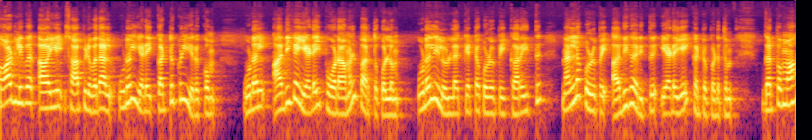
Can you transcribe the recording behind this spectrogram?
காட் லிவர் ஆயில் சாப்பிடுவதால் உடல் எடை கட்டுக்குள் இருக்கும். உடல் அதிக எடை போடாமல் பார்த்துக்கொள்ளும். உடலில் உள்ள கெட்ட கொழுப்பை கரைத்து நல்ல கொழுப்பை அதிகரித்து எடையை கட்டுப்படுத்தும். கர்ப்பமாக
